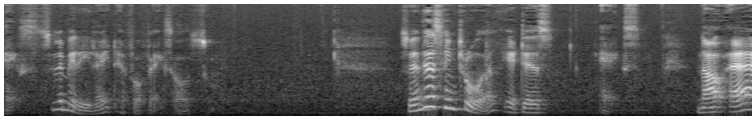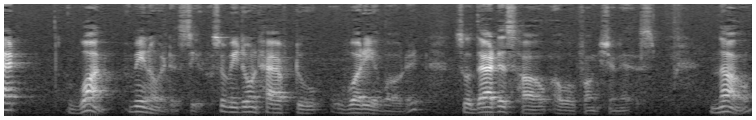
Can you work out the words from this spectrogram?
x. So let me rewrite f of x also. So in this interval, it is x. Now at 1, we know it is 0. So we don't have to worry about it. So that is how our function is. Now,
